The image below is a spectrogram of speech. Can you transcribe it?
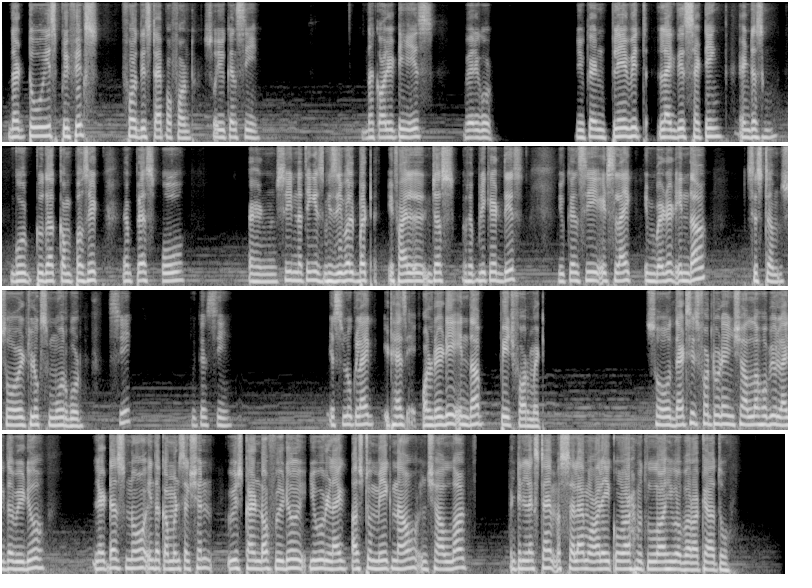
The 2 is prefix for this type of font. So you can see. The quality is very good. You can play with like this setting and just go to the composite and press o. And see nothing is visible but if i'll just replicate this you can see it's like embedded in the system. So it looks more good see? You can see. It's look like it has already in the page format. So that's it for today. Inshallah hope you like the video. Let us know in the comment section which kind of video you would like us to make now inshallah. Until next time assalamu alaikum warahmatullahi wabarakatuh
